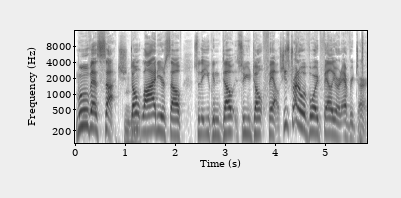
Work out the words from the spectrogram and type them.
move as such. Mm-hmm. Don't lie to yourself so that you can do, so you don't fail. She's trying to avoid failure at every turn.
